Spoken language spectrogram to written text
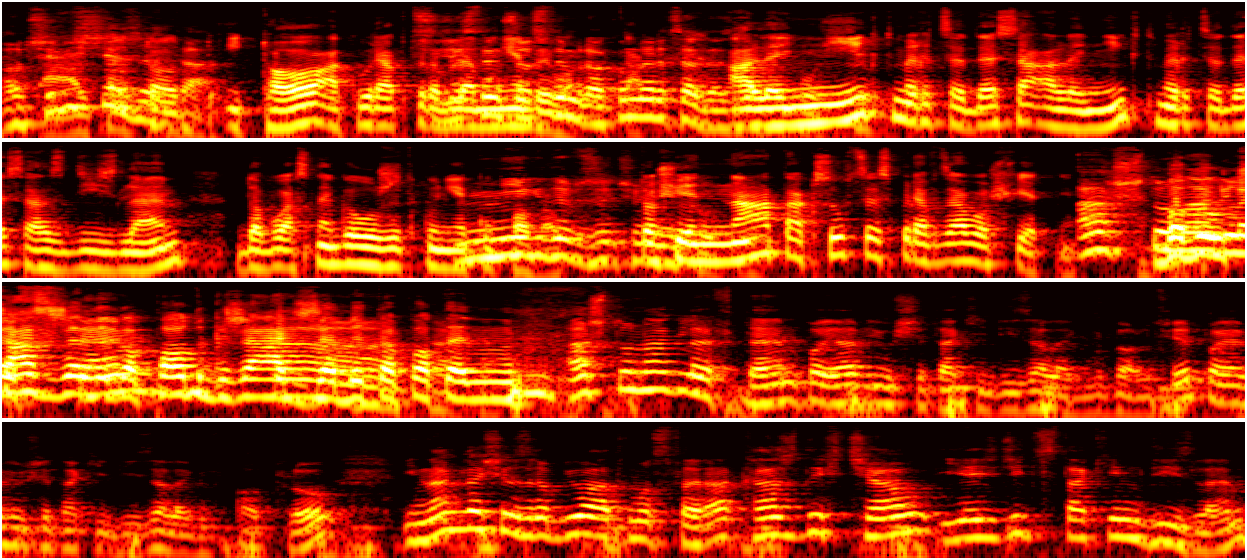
Oczywiście, A to, że to, tak. I to akurat problemu nie 1936 było. roku tak. Mercedes Ale nikt Mercedesa, ale nikt Mercedesa z dieslem do własnego użytku nie kupował. Nigdy w życiu to nie się kupił. na taksówce sprawdzało świetnie. Aż tu Bo był nagle czas, żeby wtem- go podgrzać, Tak, żeby to tak, potem... tak. Aż tu nagle wtem pojawił się taki dieselek w Golfie, pojawił się taki dieselek w Oplu i nagle się zrobiła atmosfera, każdy chciał jeździć z takim dieslem.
